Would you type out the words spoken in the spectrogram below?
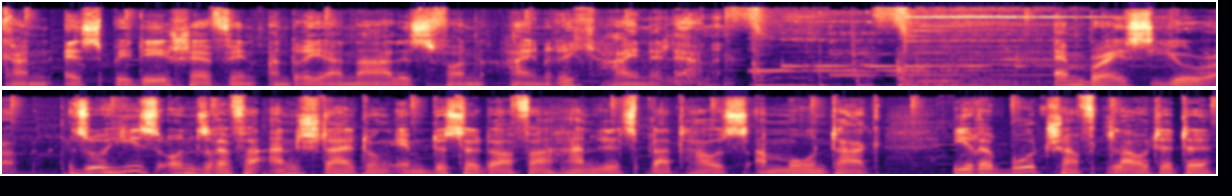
kann SPD-Chefin Andrea Nahles von Heinrich Heine lernen. Embrace Europe. So hieß unsere Veranstaltung im Düsseldorfer Handelsblatthaus am Montag. Ihre Botschaft lautete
